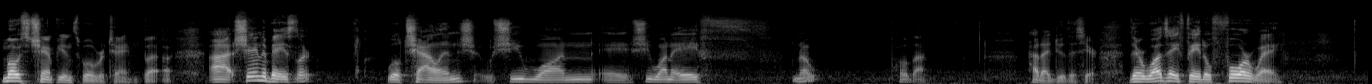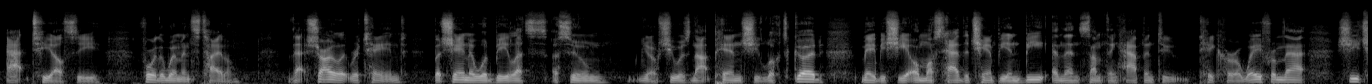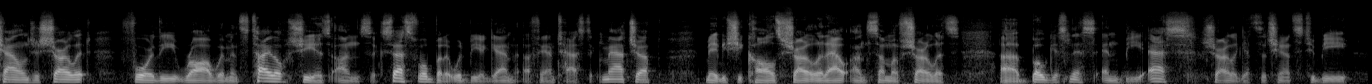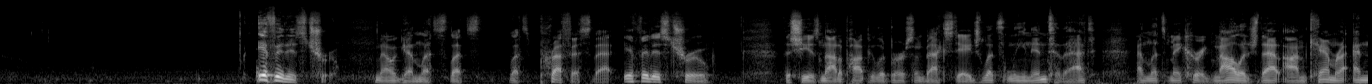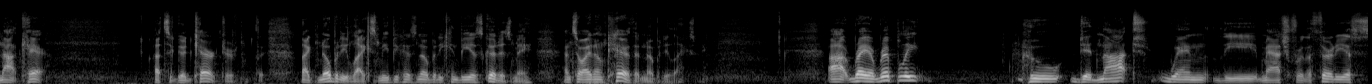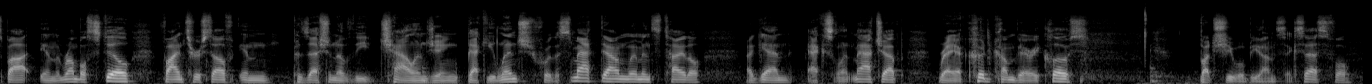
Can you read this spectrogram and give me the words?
Most champions will retain, but uh, uh, Shayna Baszler will challenge. She won a. She won a. F- no, hold on. How did I do this here? There was a fatal four way at TLC for the women's title that Charlotte retained, but Shayna would be, let's assume, you know, she was not pinned. She looked good. Maybe she almost had the champion beat, and then something happened to take her away from that. She challenges Charlotte for the Raw Women's title. She is unsuccessful, but it would be, again, a fantastic matchup. Maybe she calls Charlotte out on some of Charlotte's uh, bogusness and BS. Charlotte gets the chance to be, if it is true, Now again, let's let's let's preface that. If it is true that she is not a popular person backstage, let's lean into that and let's make her acknowledge that on camera and not care. That's a good character. Like nobody likes me because nobody can be as good as me, and so I don't care that nobody likes me. Uh, Rhea Ripley, who did not win the match for the 30th spot in the Rumble, still finds herself in possession of the challenging Becky Lynch for the SmackDown Women's title. Again, excellent matchup. Rhea could come very close, but she will be unsuccessful.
